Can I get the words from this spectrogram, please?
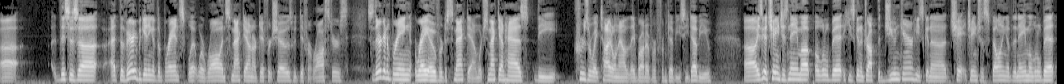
Uh, this is uh, at the very beginning of the brand split, where Raw and SmackDown are different shows with different rosters. So they're going to bring Ray over to SmackDown, which SmackDown has the cruiserweight title now that they brought over from WCW. Uh, he's going to change his name up a little bit. He's going to drop the junior. He's going to cha- change the spelling of the name a little bit.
